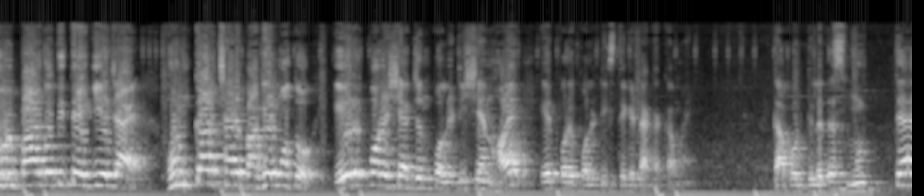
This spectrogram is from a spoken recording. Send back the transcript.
দুর্বার গতিতে এগিয়ে যায়, হুঙ্কার ছাড়ে বাঘের মতো। এরপরে সে একজন পলিটিশিয়ান হয়, এরপরে পলিটিক্স থেকে টাকা কামায়। কাপড় দিলে তো স্মুথটা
